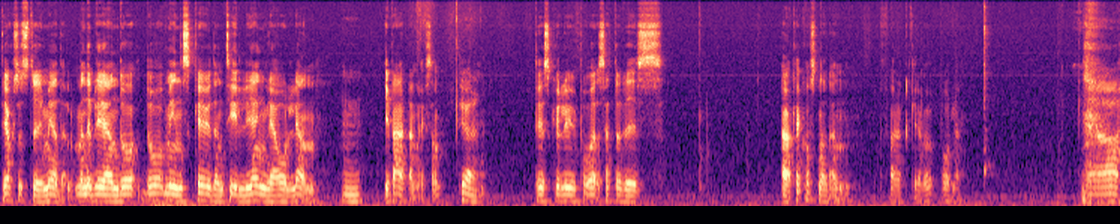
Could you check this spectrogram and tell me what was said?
Det är också ett styrmedel. Men det blir ändå, då minskar ju den tillgängliga oljan Mm, i världen. Liksom. det gör den. Det skulle ju på sätt och vis öka kostnaden för att gräva upp olja. Ja.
